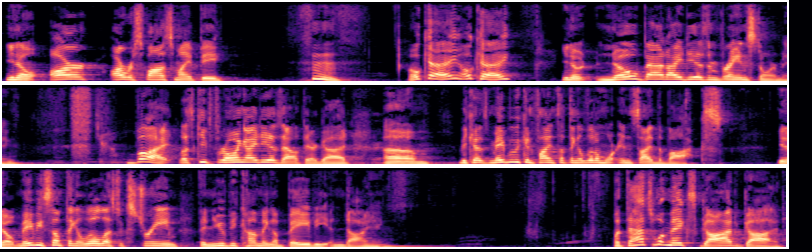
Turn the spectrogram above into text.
you know, our, our response might be, hmm, okay, okay. You know, no bad ideas in brainstorming. but let's keep throwing ideas out there, God, um, because maybe we can find something a little more inside the box. You know, maybe something a little less extreme than you becoming a baby and dying. But that's what makes God God.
